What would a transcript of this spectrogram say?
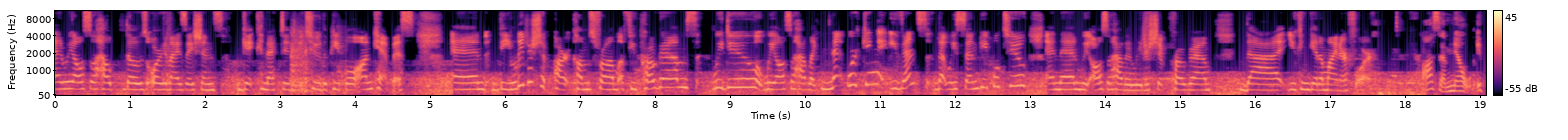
And we also help those organizations get connected to the people on campus. And the leadership part comes from a few programs we do. We also have like networking events that we send people to. And then we also have a leadership program that you can get a minor for. Awesome. Now, if,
